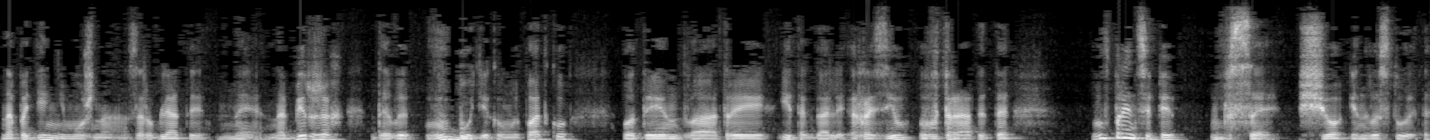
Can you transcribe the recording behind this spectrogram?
на падінні можна заробляти не на біржах, де ви в будь-якому випадку один, два, три і так далі разів втратите, ну, в принципі, все. Що інвестуєте,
